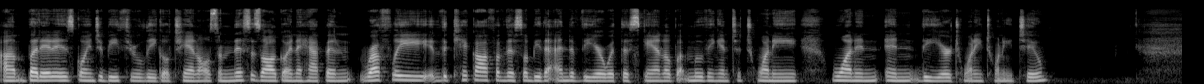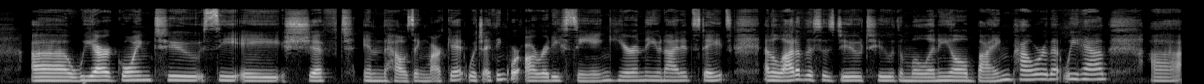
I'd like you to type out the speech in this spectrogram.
um, but it is going to be through legal channels and this is all going to happen roughly the kickoff of this will be the end of the year with the scandal but moving into 21 in, in the year 2022 uh, we are going to see a shift in the housing market, which I think we're already seeing here in the United States. And a lot of this is due to the millennial buying power that we have. Uh,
